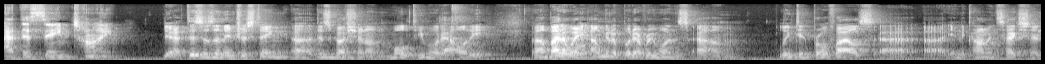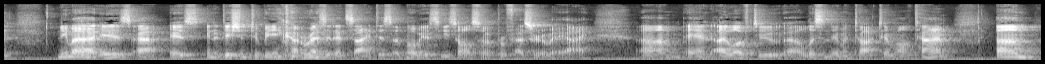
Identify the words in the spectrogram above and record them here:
at the same time. Yeah, this is an interesting uh, discussion on multimodality. Uh, by the way, I'm going to put everyone's um, LinkedIn profiles uh, uh, in the comment section. Nima is uh, is in addition to being a resident scientist at Mobius, he's also a professor of AI, um, and I love to uh, listen to him and talk to him all the time. Um,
